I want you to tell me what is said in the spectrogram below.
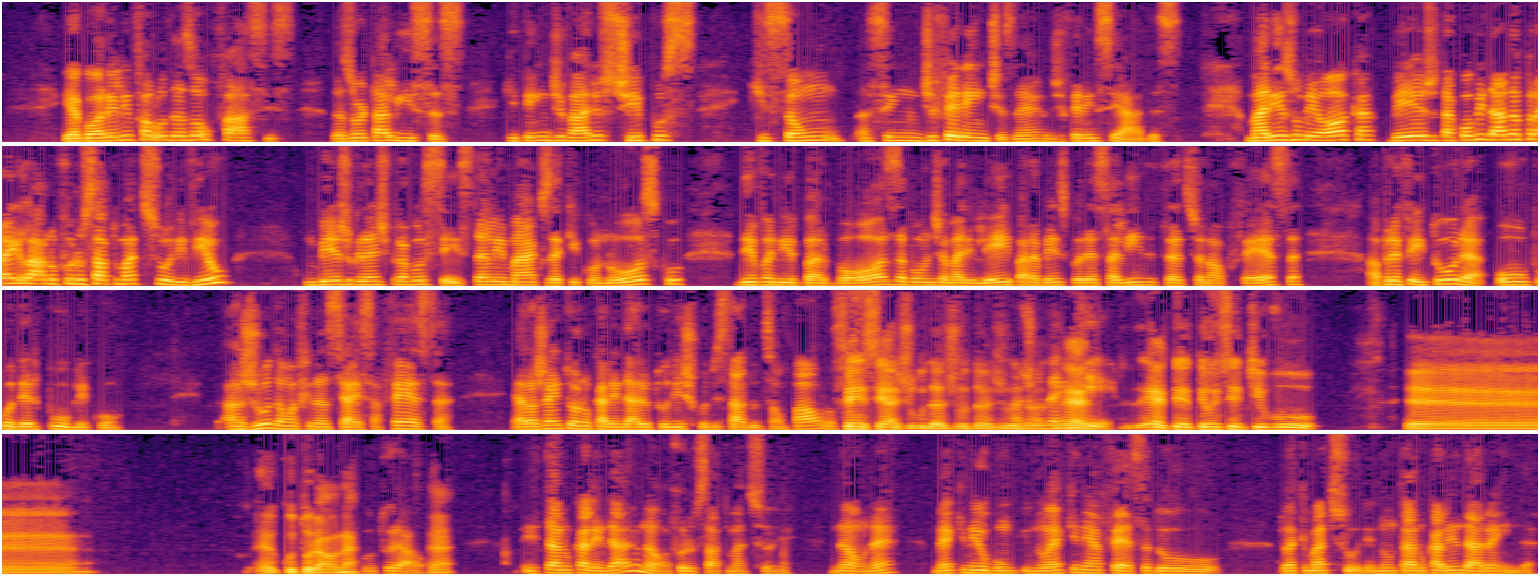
E agora ele falou das alfaces, das hortaliças, que tem de vários tipos que são, assim, diferentes, né? Diferenciadas. Marisa Meoca, beijo. Tá convidada para ir lá no Furusato Matsuri, viu? Um beijo grande para você. Stanley Marcos aqui conosco. Devanir Barbosa, bom dia Marilei, parabéns por essa linda e tradicional festa. A prefeitura ou o poder público ajudam a financiar essa festa? Ela já entrou no calendário turístico do estado de São Paulo? Sim, sim, ajuda, ajuda, ajuda. Ajuda em é, quê? É, tem, tem um incentivo é, é, cultural, né? Cultural. É. E está no calendário não, a Furusato Matsuri? Não, né? Não é que nem, o, Bun- não é que nem a festa do, do Akimatsuri, não está no calendário ainda.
